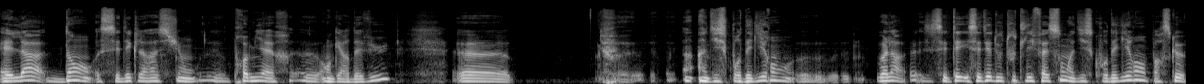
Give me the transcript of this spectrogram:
Elle a, dans ses déclarations euh, premières euh, en garde à vue, euh, un, discours délirant. Euh, voilà, c'était c'était de toutes les façons un discours délirant parce que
